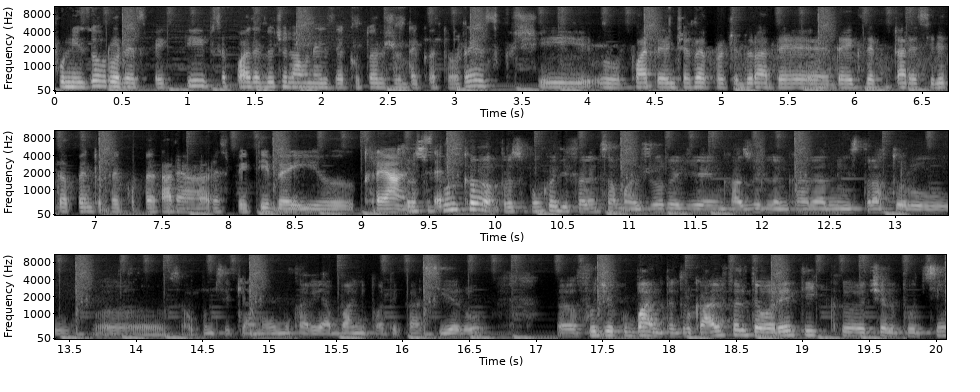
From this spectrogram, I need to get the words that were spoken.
furnizorul respectiv se poate duce la un executor judecătoresc și uh, poate începe procedura de, de executare silită pentru recuperarea respectivei uh, creanțe. Presupun că, presupun că diferența majoră e în cazurile în care administratorul operatorul uh, sau cum se cheamă, omul care ia banii, poate casierul, uh, fuge cu bani, pentru că altfel, teoretic, uh, cel puțin,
